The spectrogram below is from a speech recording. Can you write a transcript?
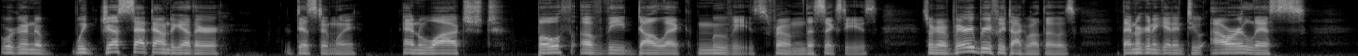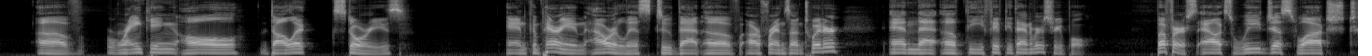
we're going to we just sat down together distantly and watched both of the Dalek movies from the 60s. So we're going to very briefly talk about those. Then we're going to get into our lists of ranking all Dalek stories and comparing our list to that of our friends on Twitter and that of the 50th anniversary poll. But first, Alex, we just watched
